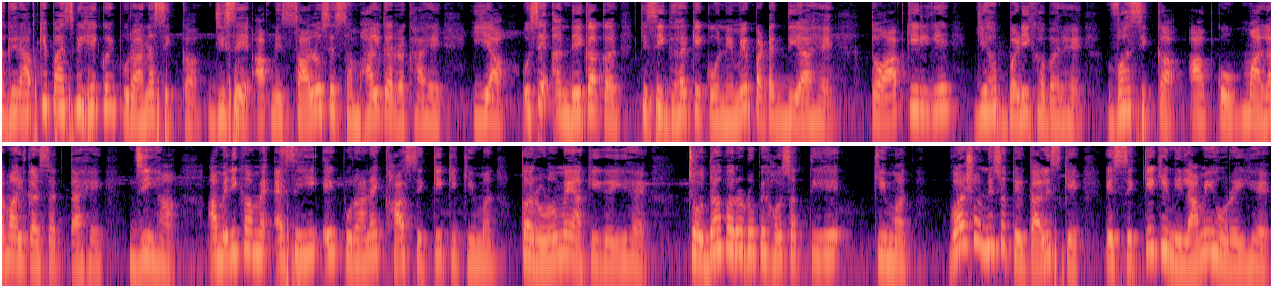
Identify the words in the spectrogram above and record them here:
अगर आपके पास भी है कोई पुराना सिक्का जिसे आपने सालों से संभाल कर रखा है या उसे अनदेखा कर किसी घर के कोने में पटक दिया है तो आपके लिए यह बड़ी खबर है। वह सिक्का आपको माला माल कर सकता है। जी हाँ अमेरिका में ऐसे ही एक पुराने खास सिक्के की कीमत करोड़ों में आकी गई है। चौदह करोड़ रुपए हो सकती है कीमत। वर्ष 1943 के इस सिक्के की नीलामी हो रही है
